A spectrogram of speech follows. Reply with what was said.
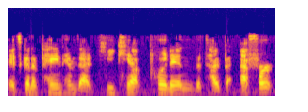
it's going to pain him that he can't put in the type of effort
